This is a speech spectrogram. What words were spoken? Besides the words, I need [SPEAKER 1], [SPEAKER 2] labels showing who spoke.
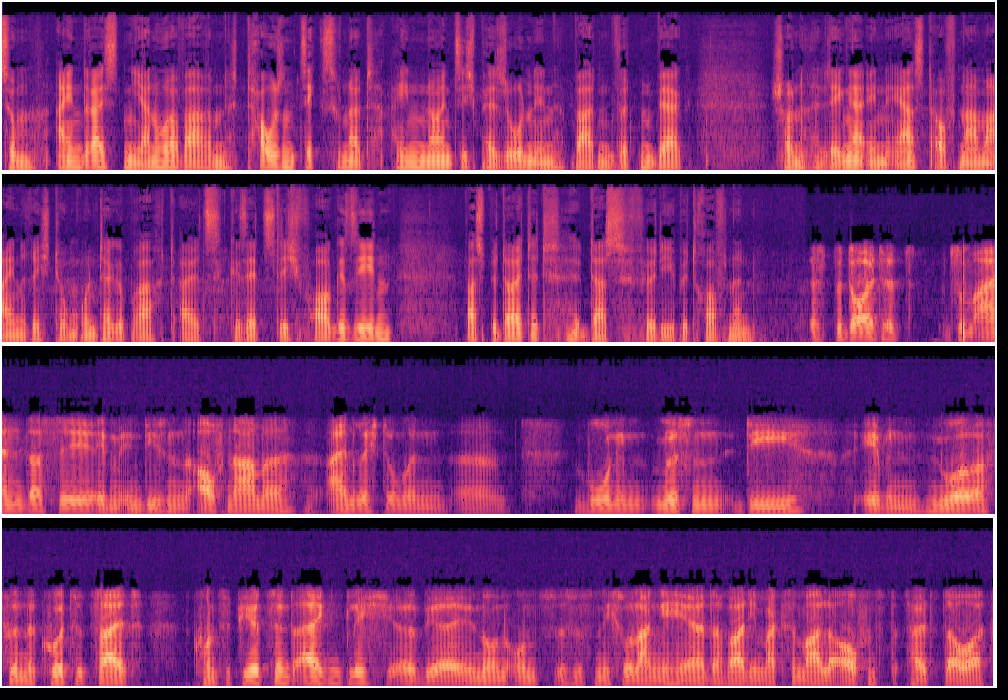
[SPEAKER 1] Zum 31. Januar waren 1691 Personen in Baden-Württemberg schon länger in Erstaufnahmeeinrichtungen untergebracht als gesetzlich vorgesehen. Was bedeutet das für die Betroffenen?
[SPEAKER 2] Es bedeutet zum einen, dass sie eben in diesen Aufnahmeeinrichtungen äh, wohnen müssen, die eben nur für eine kurze Zeit konzipiert sind eigentlich. Äh, wir erinnern uns, es ist nicht so lange her, da war die maximale Aufenthaltsdauer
